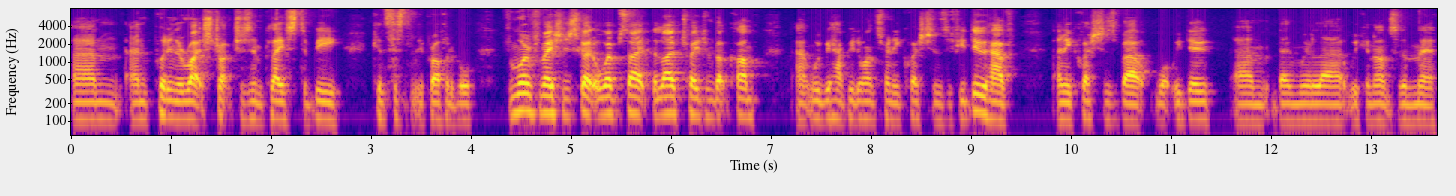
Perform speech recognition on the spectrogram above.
um, and putting the right structures in place to be consistently profitable. For more information, just go to our website, thelivetraderoom.com, and we'll be happy to answer any questions. If you do have any questions about what we do, um, then we'll uh, we can answer them there.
